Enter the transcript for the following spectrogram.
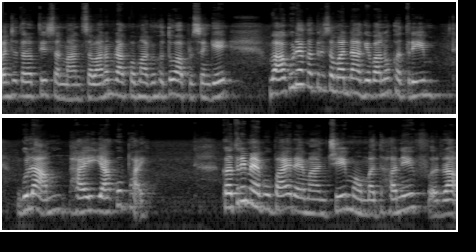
પંચ તરફથી સન્માન સમારંભ રાખવામાં આવ્યો હતો. આ પ્રસંગે વાઘોડિયા ખત્રી સમાજના આગેવાનો ખત્રી ગુલામભાઈ યાકુબભાઈ, ખત્રી મહેબૂબભાઈ રહેમાનજી મોહમ્મદ હનીફ રા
